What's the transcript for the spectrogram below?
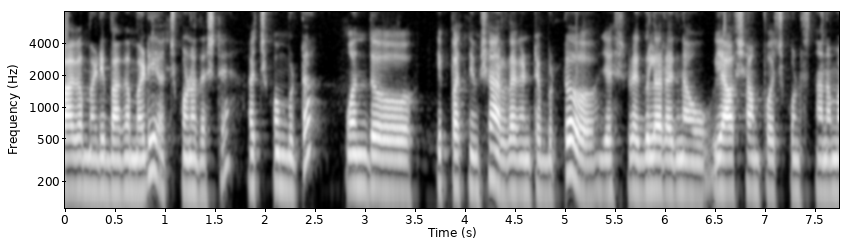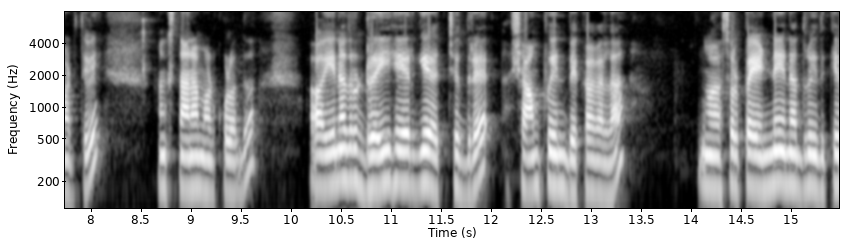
ಭಾಗ ಮಾಡಿ ಭಾಗ ಮಾಡಿ ಹಚ್ಕೊಳೋದಷ್ಟೇ. ಹಚ್ಕೊಂಬಿಟ್ಟು ಒಂದು ಇಪ್ಪತ್ತು ನಿಮಿಷ, ಅರ್ಧ ಗಂಟೆ ಬಿಟ್ಟು ಜಸ್ಟ್ ರೆಗ್ಯುಲರಾಗಿ ನಾವು ಯಾವ ಶಾಂಪು ಹಚ್ಕೊಂಡು ಸ್ನಾನ ಮಾಡ್ತೀವಿ, ಹಂಗೆ ಸ್ನಾನ ಮಾಡ್ಕೊಳ್ಳೋದು. ಏನಾದರೂ ಡ್ರೈ ಹೇರ್ಗೆ ಹಚ್ಚಿದ್ರೆ ಶಾಂಪು ಏನು ಬೇಕಾಗಲ್ಲ. ಸ್ವಲ್ಪ ಎಣ್ಣೆ ಏನಾದರೂ ಇದಕ್ಕೆ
